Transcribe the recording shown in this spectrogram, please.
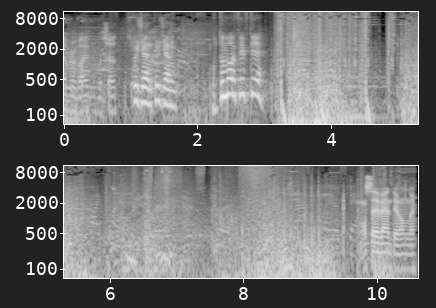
They have revive, watch out. Two gen, two gen. Ultim var 50. I'll say Vandy only.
